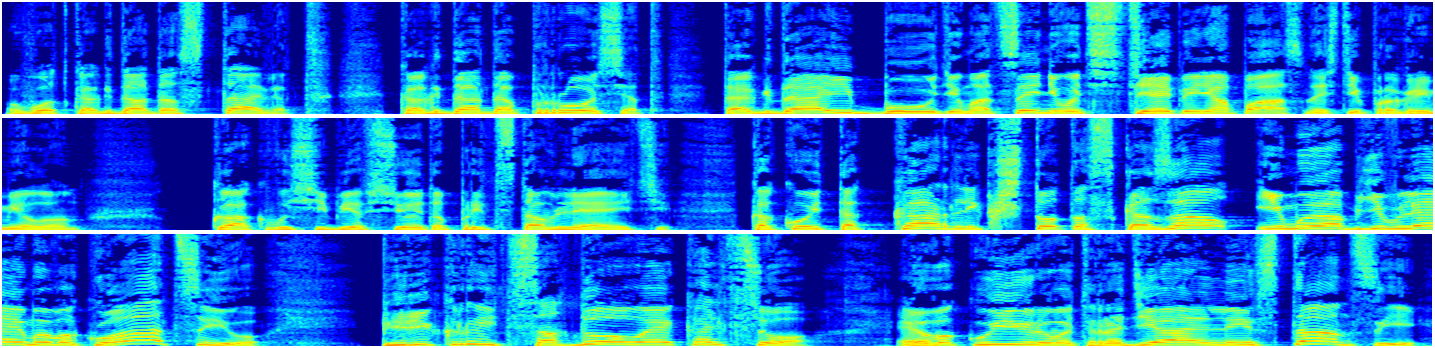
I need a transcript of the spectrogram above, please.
Вот когда доставят, когда допросят, тогда и будем оценивать степень опасности, прогремел он. Как вы себе все это представляете? Какой-то карлик что-то сказал, и мы объявляем эвакуацию? Перекрыть Садовое кольцо, эвакуировать радиальные станции,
